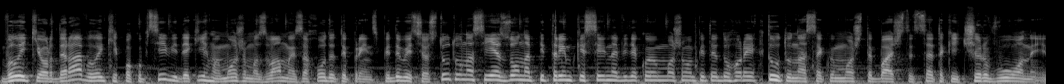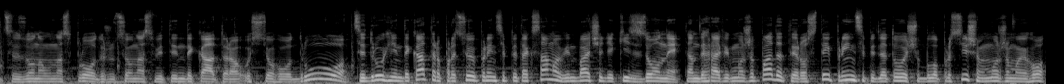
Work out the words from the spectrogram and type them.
великі ордера, великих покупців, від яких ми можемо з вами заходити. В принципі, дивіться, ось тут у нас є зона підтримки сильна, від якої ми можемо піти догори. Тут у нас, як ви можете бачити, це такий червоний. Це зона у нас продажу. Це у нас від індикатора ось цього другого. Цей другий індикатор працює в принципі так само. Він бачить якісь зони, там де графік може падати, рости. В принципі, для того, щоб було простіше, ми можемо його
